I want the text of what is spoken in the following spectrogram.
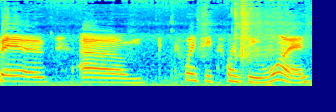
says um, 2021,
